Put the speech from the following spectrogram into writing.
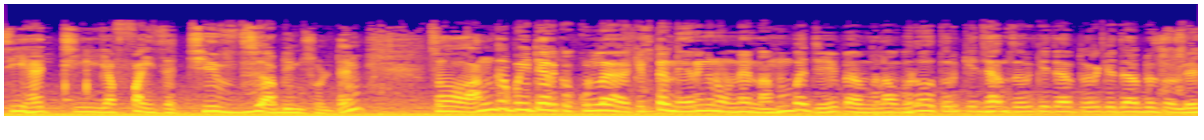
சிஹெச்இஎஃப்ஐஸ் சிவ்ஸ் அப்படின்னு சொல்லிட்டு. ஸோ அங்கே போயிட்டே இருக்கக்குள்ள கிட்ட நெருங்கின நம்ம ஜெயிப்பேன் ப்ரோ துருக்கி ஜாம் துருக்கி ஜாம் துருக்கி ஜாம்னு சொல்லி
